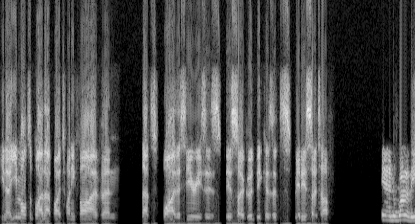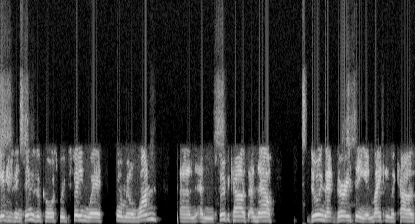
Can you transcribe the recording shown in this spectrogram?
you know, you multiply that by 25 and that's why the series is is so good because it's it is so tough. And one of the interesting things, of course, we've seen where Formula One and and supercars are now doing that very thing and making the cars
